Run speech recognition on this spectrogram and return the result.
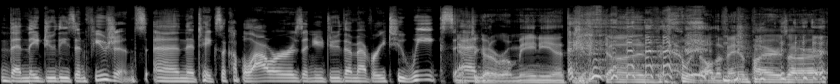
then they do these infusions. And it takes a couple hours and you do them every two weeks you have to go to Romania to get it done, where all the vampires are.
